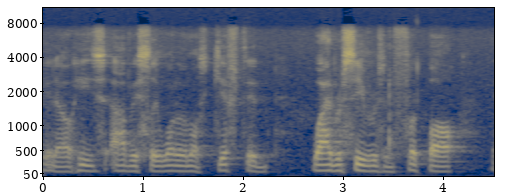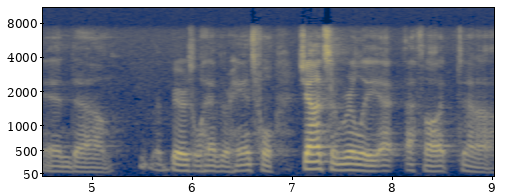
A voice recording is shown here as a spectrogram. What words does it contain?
you know, he's obviously one of the most gifted wide receivers in football, and um, the Bears will have their hands full. Johnson really, I, I thought, uh,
